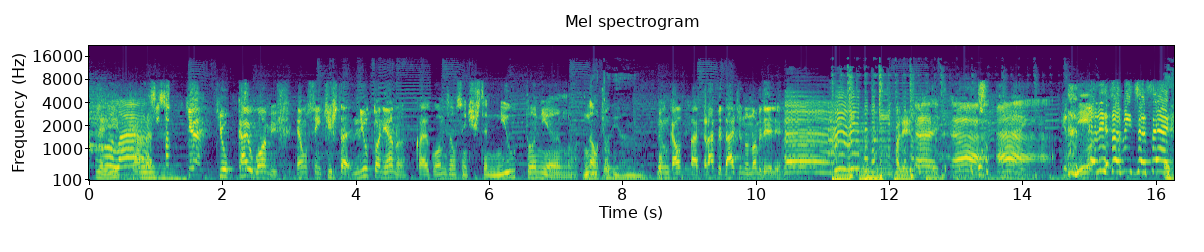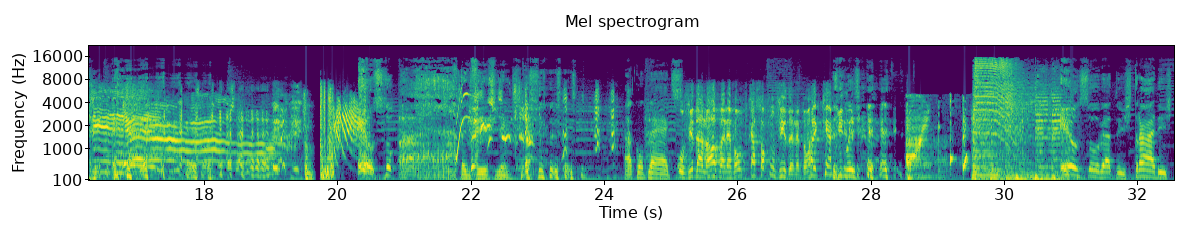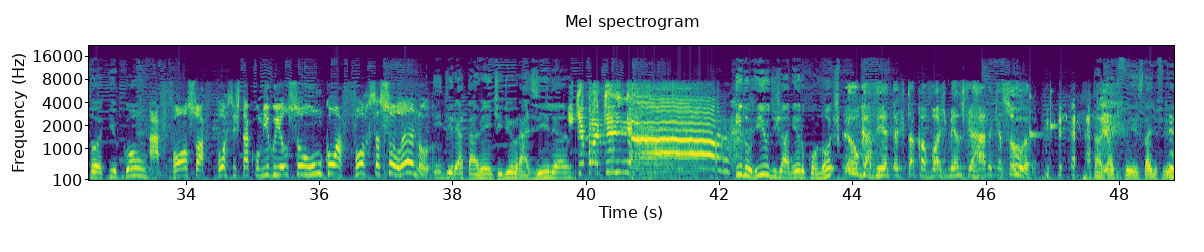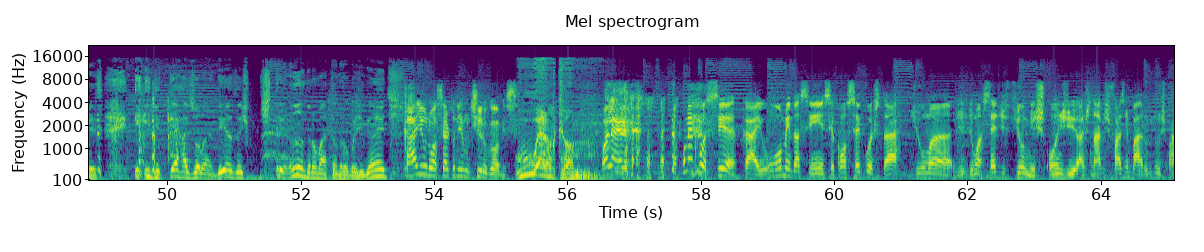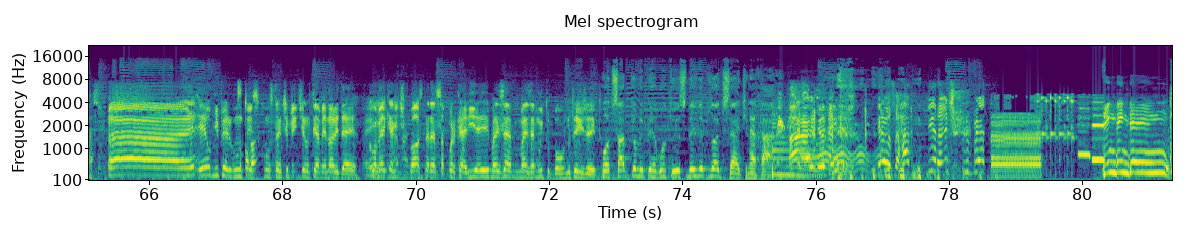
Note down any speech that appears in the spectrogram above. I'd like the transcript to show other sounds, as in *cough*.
Olá! Você sabe que, é? que o Caio Gomes é um cientista newtoniano Caio Gomes é um cientista newtoniano. Não. Newtoniano. por causa da gravidade no nome dele. Olha aí. Ah, ah, Deus. Feliz 2017! *laughs* *laughs* *laughs* Eu sou. Ah, tá difícil, gente. *laughs* tá complexo. O Vida Nova, né? Vamos ficar só com vida, né? Tomara que tenha vida. Pois é. Eu sou o Beto Estrada e estou aqui com. Afonso, a força está comigo e eu sou um com a força Solano. E diretamente de Brasília Que pratinha! E do Rio de Janeiro conosco. o gaveta que tá com a voz menos ferrada que a sua. Tá, tá difícil, tá difícil. E, e de terras holandesas, estreando no Matando Robô Gigante. Caio não acerta nenhum tiro, Gomes. Welcome! Olha aí. *laughs* Como é que você, Caio, um homem da ciência, consegue gostar de uma, de, de uma série de filmes onde as naves fazem barulho no espaço? Ah, eu me pergunto isso constantemente e não tenho a menor ideia. É Como é isso, que a gente gosta dessa porcaria, mas é, mas é muito bom, não tem jeito. Pô, tu sabe que eu me pergunto isso desde o episódio 7, né, cara? Ai, meu Deus! Deus, virante pro Beto! Ding, ding, ding!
